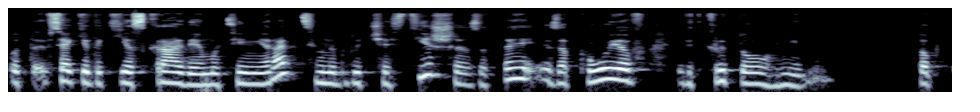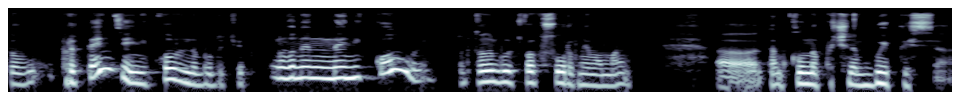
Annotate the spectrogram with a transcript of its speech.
От всякі такі яскраві емоційні реакції вони будуть частіше за те, за прояв відкритого гніву. Тобто претензії ніколи не будуть від... Ну, вони не ніколи, тобто вони будуть в абсурдний момент, е, там, коли вона почне битися.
